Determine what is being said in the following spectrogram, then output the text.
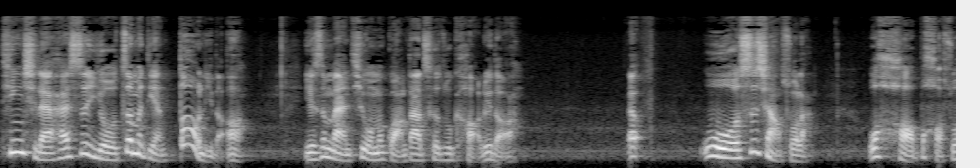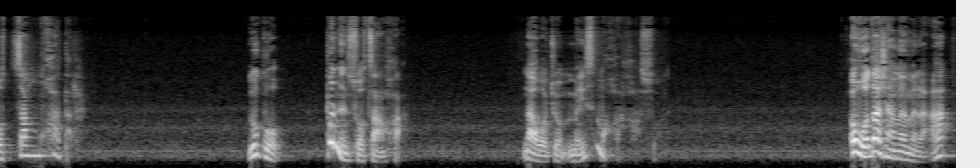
听起来还是有这么点道理的啊，也是蛮替我们广大车主考虑的啊。哎，我是想说了，我好不好说脏话的了？如果不能说脏话，那我就没什么话好说了。哦，我倒想问问了啊，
